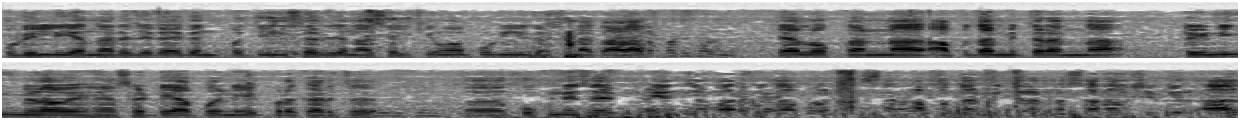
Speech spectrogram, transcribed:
पुढील येणारे जे काही गणपती विसर्जन असेल किंवा पुढील घटना काळात त्या लोकांना आपदा मित्रांना ट्रेनिंग मिळावं ह्यासाठी आपण एक प्रकारचं कोकणे साहेब यांच्या मार्फत आपण आपदा मित्रांना सराव शिबिर आज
